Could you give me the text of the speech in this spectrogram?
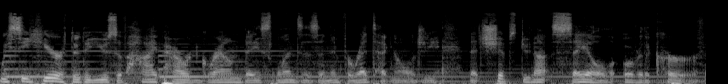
We see here through the use of high powered ground based lenses and infrared technology that ships do not sail over the curve,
